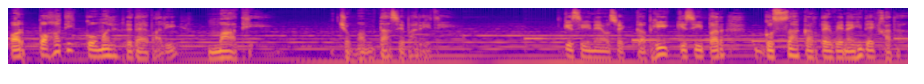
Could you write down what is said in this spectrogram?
और बहुत ही कोमल हृदय वाली माँ थी, जो ममता से भरी थी। किसी ने उसे कभी किसी पर गुस्सा करते हुए नहीं देखा था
